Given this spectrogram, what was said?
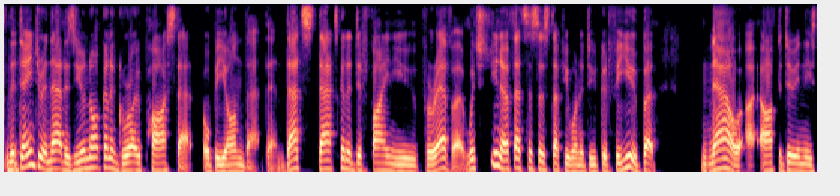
The danger in that is you're not going to grow past that or beyond that then. That's that's going to define you forever which you know if that's the sort of stuff you want to do good for you. But now uh, after doing these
